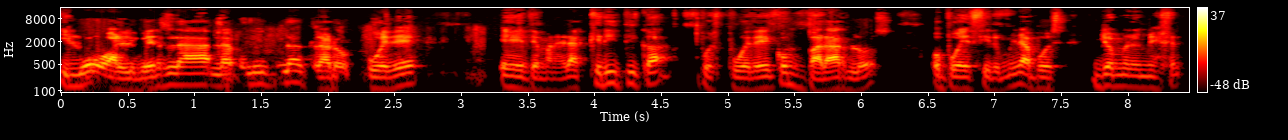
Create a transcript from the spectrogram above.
y luego al ver la, la película, claro, puede eh, de manera crítica, pues puede compararlos o puede decir, mira, pues yo me lo imagi-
